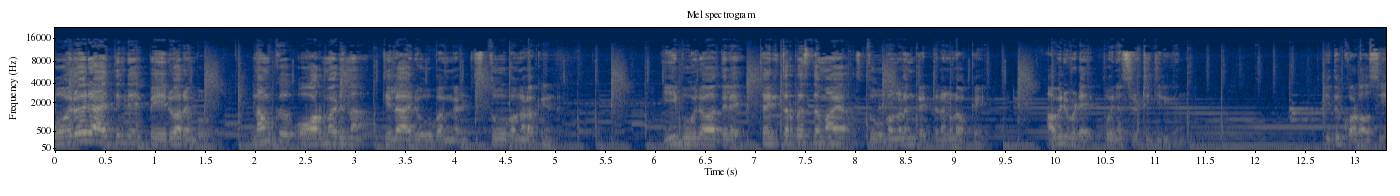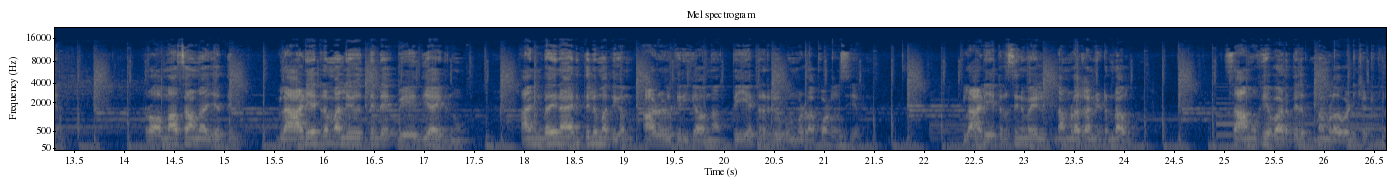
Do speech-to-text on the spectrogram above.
ഓരോ രാജ്യത്തിന്റെ പേര് പറയുമ്പോൾ നമുക്ക് ഓർമ്മ വരുന്ന ചില രൂപങ്ങൾ സ്തൂപങ്ങളൊക്കെ ഉണ്ട്. ഈ ഭൂലോകത്തിലെ ചരിത്രപ്രസിദ്ധമായ സ്തൂപങ്ങളും കെട്ടിടങ്ങളും ഒക്കെ അവരിവിടെ പുനഃസൃഷ്ടിച്ചിരിക്കുന്നു. ഇത് കൊളോസിയം. റോമാ സാമ്രാജ്യത്തിൽ ഗ്ലാഡിയേറ്റർ മല്ലയുദ്ധത്തിന്റെ വേദിയായിരുന്നു അൻപതിനായിരത്തിലും അധികം ആളുകൾക്ക് ഇരിക്കാവുന്ന തിയേറ്റർ രൂപമുള്ള കൊളോസിയം. ഗ്ലാഡിയേറ്റർ സിനിമയിൽ നമ്മളെ കണ്ടിട്ടുണ്ടാവും. സാമൂഹ്യ പാഠത്തിലും നമ്മൾ പഠിച്ചിട്ടുണ്ട്.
